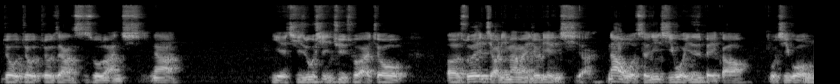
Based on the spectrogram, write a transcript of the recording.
就就就这样四处乱骑。那也骑出兴趣出来就，呃，所以脚力慢慢也就练起来。那我曾经骑过一日北高，我骑过，哦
